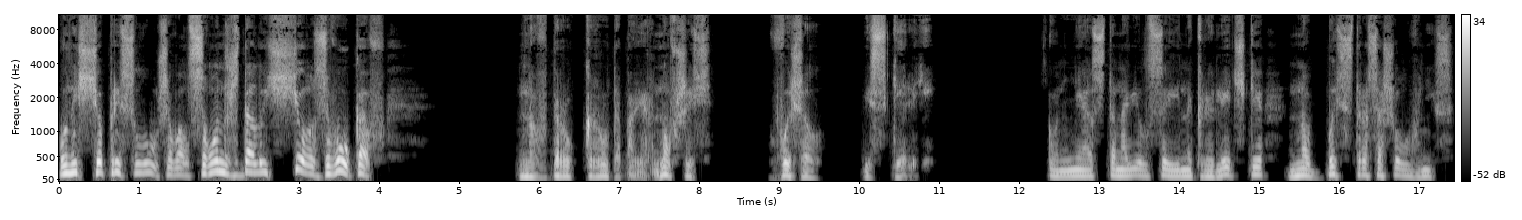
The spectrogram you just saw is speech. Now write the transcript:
Он еще прислушивался, он ждал еще звуков. Но вдруг, круто повернувшись, вышел из кельи. Он не остановился и на крылечке, но быстро сошел вниз.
